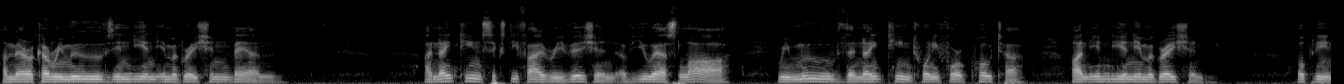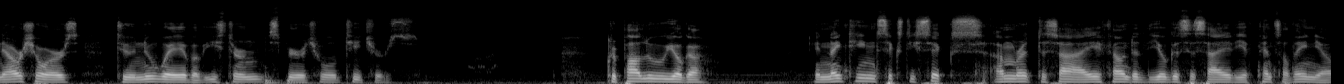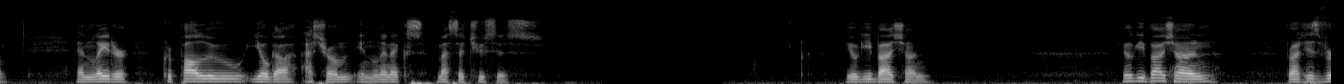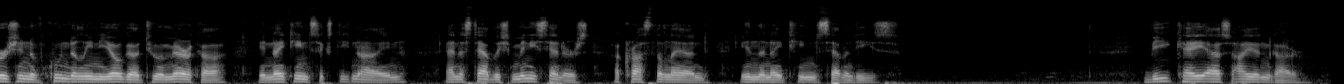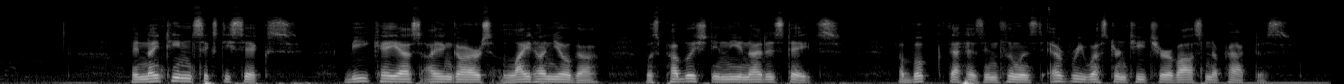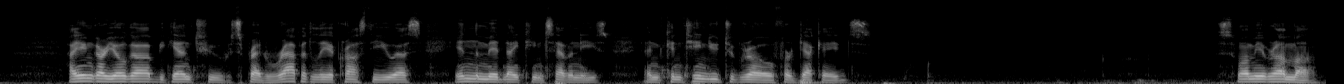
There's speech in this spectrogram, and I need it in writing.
America removes Indian immigration ban. A 1965 revision of U.S. law removed the 1924 quota on Indian immigration, opening our shores to a new wave of Eastern spiritual teachers. Kripalu Yoga In 1966, Amrit Desai founded the Yoga Society of Pennsylvania and later Kripalu Yoga Ashram in Lenox, Massachusetts. Yogi Bhajan Yogi Bhajan brought his version of Kundalini Yoga to America in 1969 and established many centers across the land in the 1970s. B.K.S. Iyengar In 1966, B.K.S. Iyengar's Light on Yoga was published in the United States, a book that has influenced every Western teacher of asana practice. Iyengar Yoga began to spread rapidly across the U.S. in the mid 1970s and continued to grow for decades. Swami Rama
